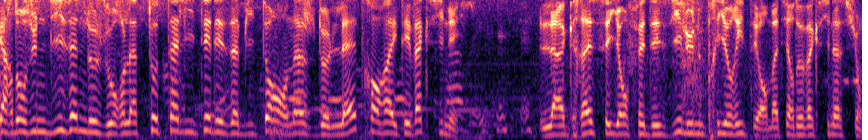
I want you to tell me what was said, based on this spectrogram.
car dans une dizaine de jours, la totalité des habitants en âge de l'être aura été vaccinée la Grèce ayant fait des îles une priorité en matière de vaccination.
